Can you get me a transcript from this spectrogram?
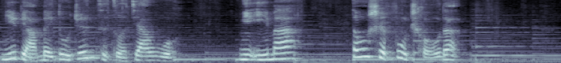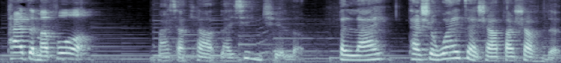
你表妹杜真子做家务，你姨妈都是复仇的。她怎么复？”马小跳来兴趣了。本来他是歪在沙发上的，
